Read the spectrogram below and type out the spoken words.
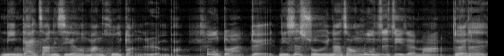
你应该也知道你是一个很蛮护短的人吧？护短对，你是属于那种护自己人嘛。对对，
